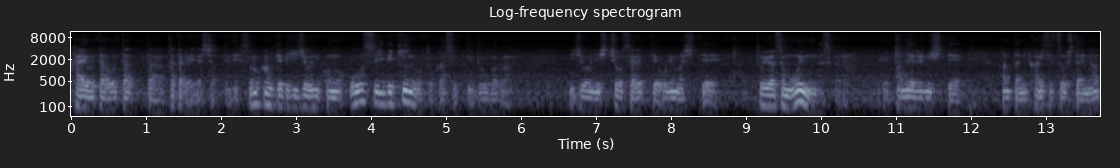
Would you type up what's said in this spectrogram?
替え歌を歌った方がいらっしゃってねその関係で非常にこの「防水で金を溶かす」っていう動画が非常に視聴されておりまして問い合わせも多いもんですから、え、パネルにして簡単に解説をしたいなっ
